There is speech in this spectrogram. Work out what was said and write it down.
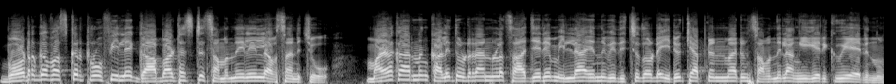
ബോർഡർ ഗവാസ്കർ ട്രോഫിയിലെ ഗാബ ടെസ്റ്റ് സമനിലയിൽ അവസാനിച്ചു. മഴ കാരണം കളി തുടരാനുള്ള സാഹചര്യം ഇല്ല എന്ന് വിധിച്ചതോടെ ഇരു ക്യാപ്റ്റന്മാരും സമനില അംഗീകരിക്കുകയായിരുന്നു.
